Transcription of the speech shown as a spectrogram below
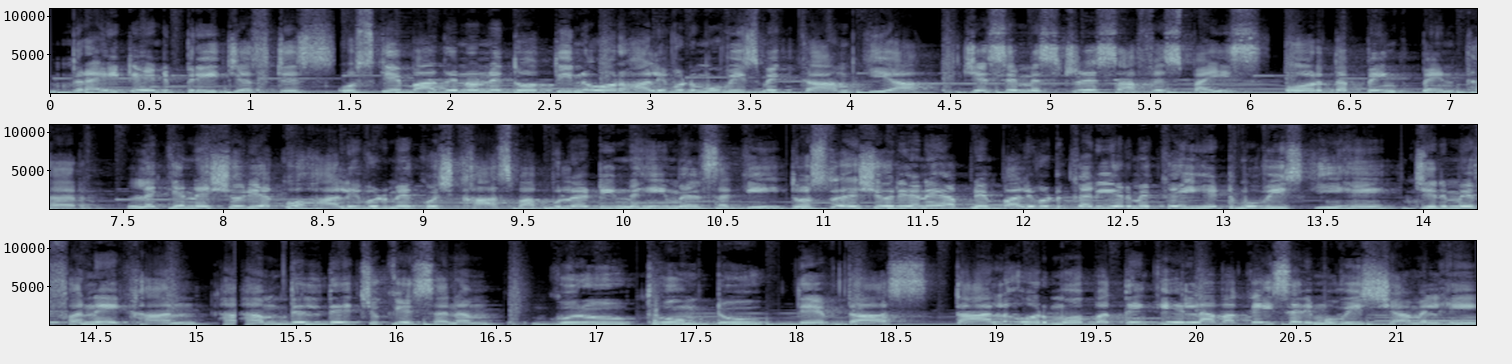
ब्राइट एंड प्री जस्टिस उसके बाद इन्होंने दो तीन और हॉलीवुड मूवीज़ में काम किया, जैसे मिस्ट्रेस ऑफ़ स्पाइस और द पिंक पेंथर लेकिन ऐश्वर्या को हॉलीवुड में कुछ खास पॉपुलरिटी नहीं मिल सकी। दोस्तों, ऐश्वर्या ने अपने बॉलीवुड करियर में कई हिट मूवीज़ की हैं, जिनमें फने खान, हम दिल दे चुके सनम, गुरु धूम टू देवदास, ताल और मोहब्बतें के अलावा कई सारी मूवीज़ शामिल हैं।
